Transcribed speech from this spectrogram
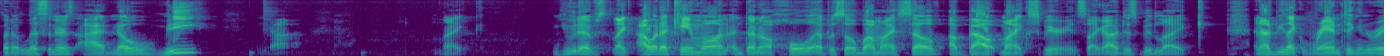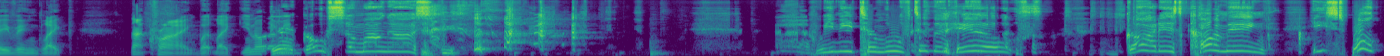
for the listeners. I know me. Nah, like you would have, like, I would have came on and done a whole episode by myself about my experience. Like, I'd just been like, and I'd be like ranting and raving, like not crying, but like you know, there I mean? are ghosts among us. we need to move to the hills. God is coming. He spoke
